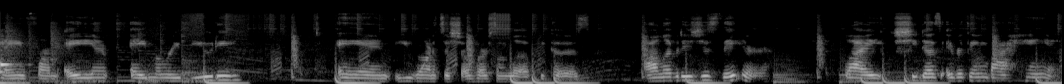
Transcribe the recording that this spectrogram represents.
came from A. A. Marie Beauty and you wanted to show her some love because all of it is just there. Like she does everything by hand.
